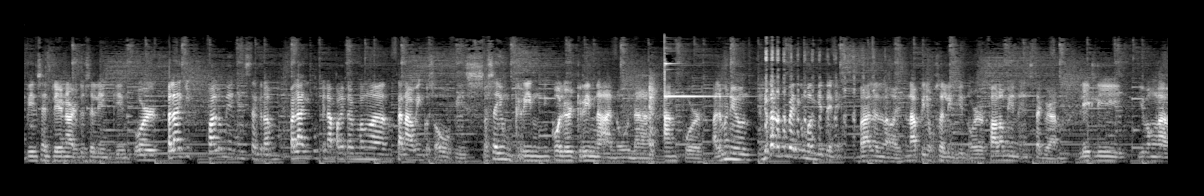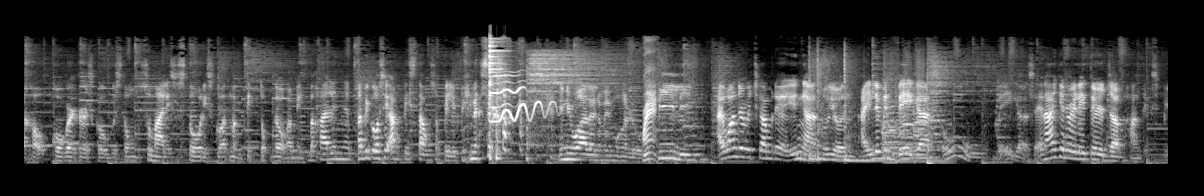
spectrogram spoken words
Vincent Leonardo sa LinkedIn. Or palagi, follow mo yung Instagram. Palagi ko pinapakita yung mga tanawin ko sa office. Basta yung green, yung color green na ano, na anchor. Alam mo na yun? Hindi ko kung pwede kong banggitin eh. Bahala na lang kayo. Hanapin niyo ko sa LinkedIn or follow me on Instagram. Lately, yung mga co- coworkers ko gustong sumali sa stories ko at mag-TikTok daw kami. Baka lang Sabi ko kasi artista ako sa Pilipinas. Niniwala naman yung mga low. Feeling. I wonder which company. Yun nga. So yun. I live in Vegas. Oh, Vegas. And I can relate to your job hunt experience.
